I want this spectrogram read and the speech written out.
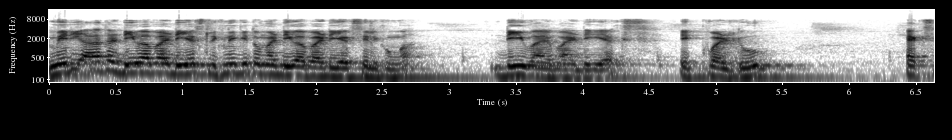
मेरी आदत है d y by d x लिखने की तो मैं d y by d x ही लिखूँगा। D y by d x equal to x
